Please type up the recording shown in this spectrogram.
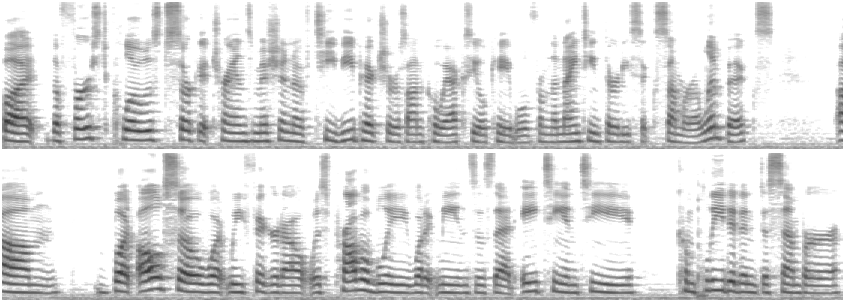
but the first closed circuit transmission of TV pictures on coaxial cable from the 1936 Summer Olympics. Um, but also what we figured out was probably what it means is that AT&T completed in December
